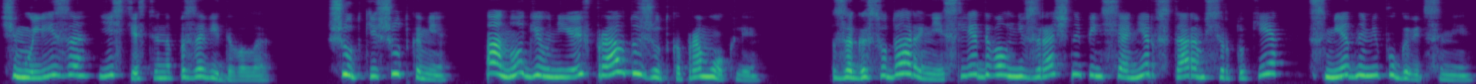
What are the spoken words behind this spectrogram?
чему Лиза, естественно, позавидовала. Шутки шутками, а ноги у нее и вправду жутко промокли. За государыней следовал невзрачный пенсионер в старом сюртуке с медными пуговицами.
